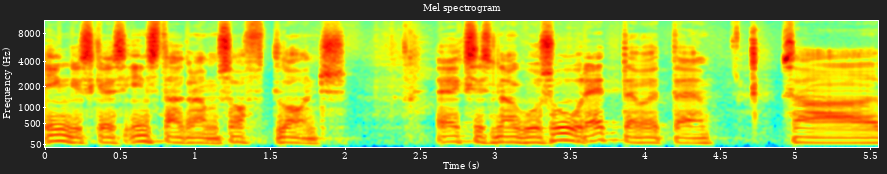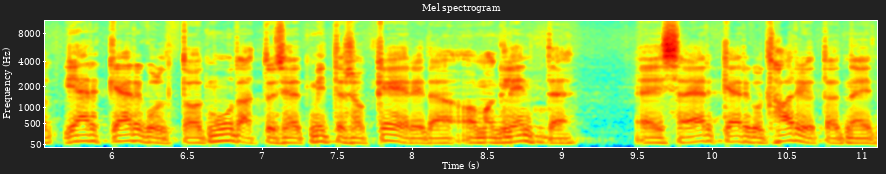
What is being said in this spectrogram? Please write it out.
inglise keeles Instagram soft launch. Ehk siis nagu suur ettevõte, sa järk-järgult tood muudatusi, et mitte šokeerida oma kliente. Ja siis sa järk-järgult harjutad neid.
